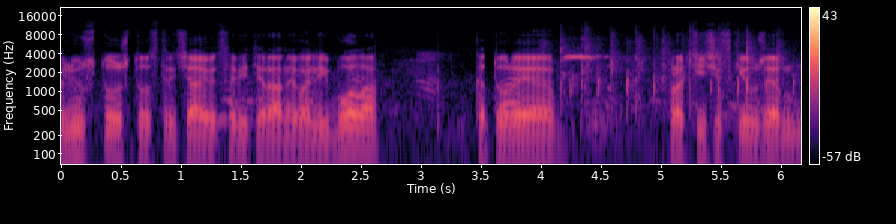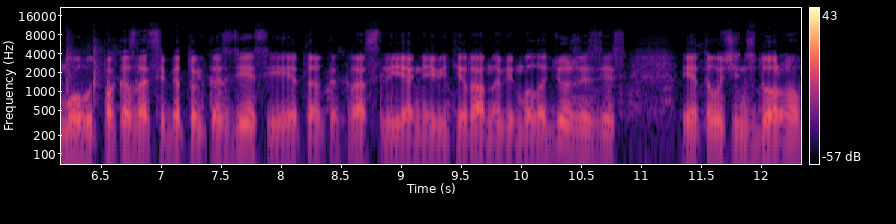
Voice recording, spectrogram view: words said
плюс то, что встречаются ветераны волейбола, которые практически уже могут показать себя только здесь. И это как раз слияние ветеранов и молодежи здесь. И это очень здорово.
